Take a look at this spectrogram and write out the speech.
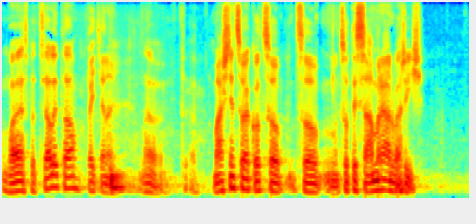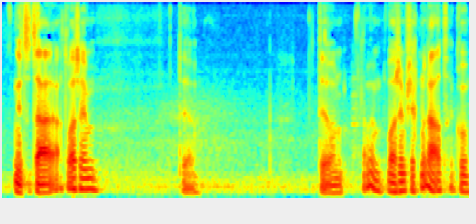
Moje specialita? Petě ne. Nevím. Máš něco, jako co, co, co ty sám rád vaříš? Něco, co já rád vařím? Ty jo. Ty jo. Nevím, vařím všechno rád. Jako,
